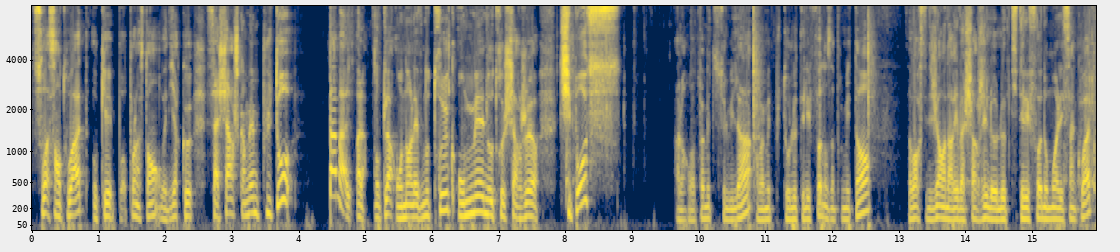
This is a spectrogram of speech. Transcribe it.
60 watts. Ok, pour, pour l'instant, on va dire que ça charge quand même plutôt pas mal. Voilà, donc là, on enlève notre truc, on met notre chargeur Chipos. Alors, on va pas mettre celui-là, on va mettre plutôt le téléphone dans un premier temps. Savoir si déjà on arrive à charger le, petit téléphone au moins les 5 watts.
